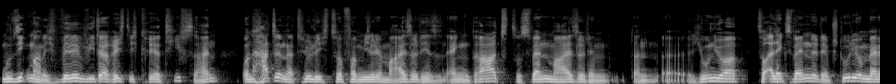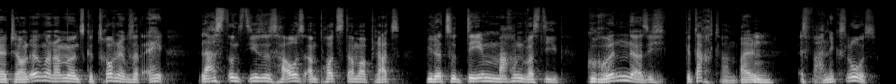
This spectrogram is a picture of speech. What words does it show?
Musik machen, ich will wieder richtig kreativ sein und hatte natürlich zur Familie Meisel diesen engen Draht, zu Sven Meisel, dem dann äh, Junior, zu Alex Wende, dem Studiomanager und irgendwann haben wir uns getroffen und haben gesagt, ey, lasst uns dieses Haus am Potsdamer Platz wieder zu dem machen, was die Gründer sich gedacht haben, weil mhm. es war nichts los.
